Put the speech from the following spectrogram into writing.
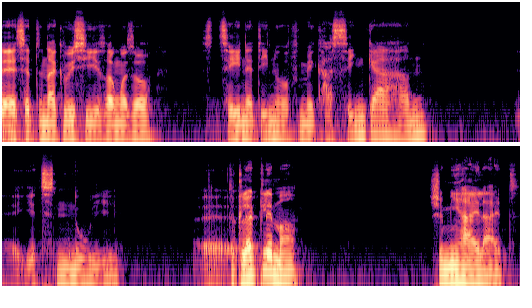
äh, es hat dann auch gewisse, sagen wir so, Szenen drin, die für mich keinen Sinn gegeben haben. Äh, jetzt null. Der Glöckli-Mann. Das ist mein Highlight.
